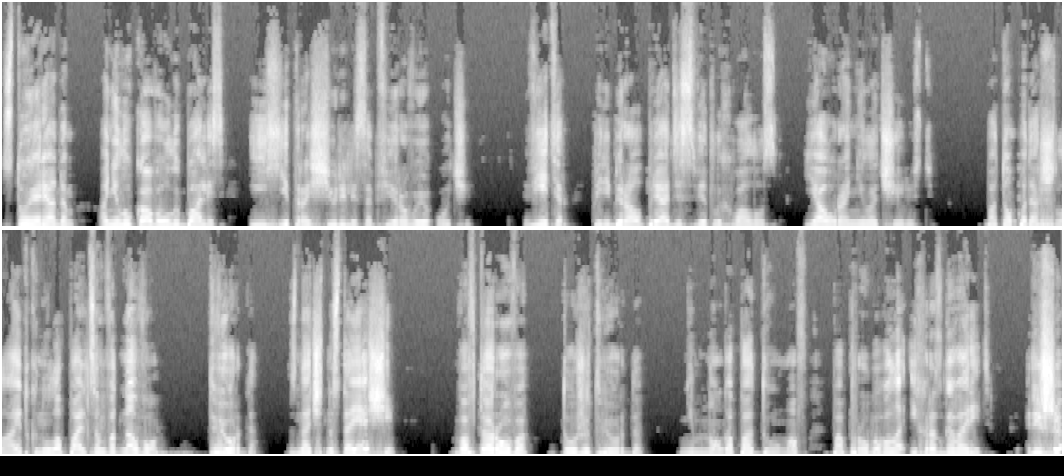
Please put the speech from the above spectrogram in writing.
Стоя рядом, они лукаво улыбались и хитро щурили сапфировые очи. Ветер перебирал пряди светлых волос. Я уронила челюсть. Потом подошла и ткнула пальцем в одного. Твердо. Значит, настоящий? Во второго тоже твердо. Немного подумав, попробовала их разговорить решив,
